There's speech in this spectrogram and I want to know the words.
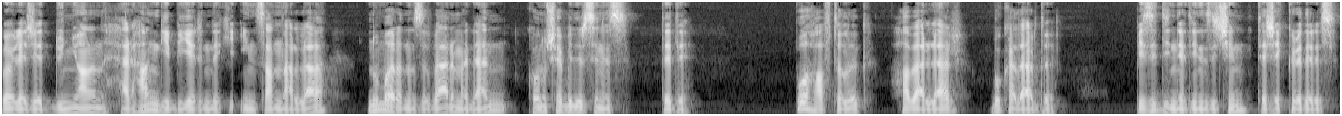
Böylece dünyanın herhangi bir yerindeki insanlarla numaranızı vermeden konuşabilirsiniz, dedi. Bu haftalık haberler bu kadardı. Bizi dinlediğiniz için teşekkür ederiz.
